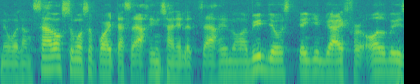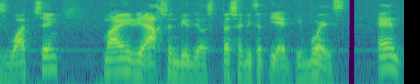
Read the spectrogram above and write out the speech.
na walang sawang sumusuporta sa aking channel at sa aking mga videos. Thank you guys for always watching my reaction videos, especially sa TNT Boys. And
